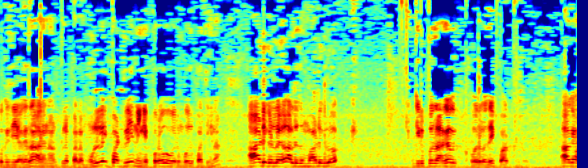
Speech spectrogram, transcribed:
பகுதியாக தான் அதனால் பல முல்லைப்பாட்டிலேயே நீங்கள் புறவு வரும்போது பார்த்தீங்கன்னா ஆடுகளோ அல்லது மாடுகளோ இருப்பதாக வருவதை பார்க்கின்றோம். ஆக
